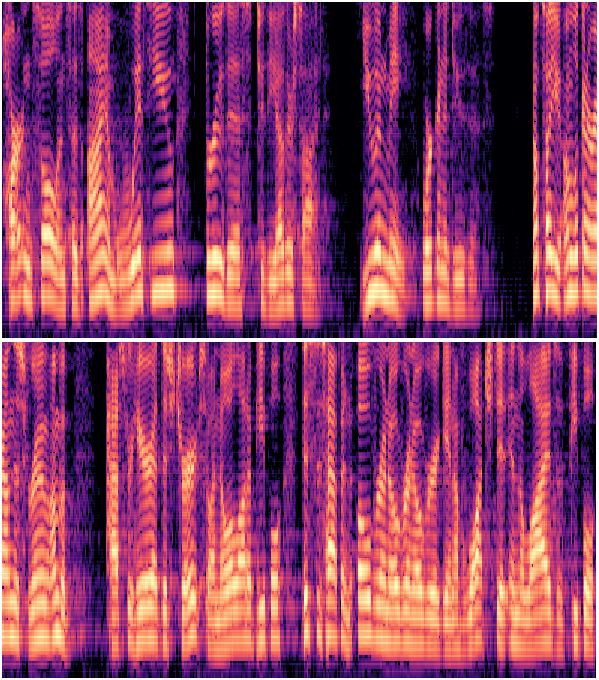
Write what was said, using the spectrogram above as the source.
heart and soul and says, I am with you through this to the other side. You and me, we're gonna do this. And I'll tell you, I'm looking around this room, I'm a pastor here at this church, so I know a lot of people. This has happened over and over and over again. I've watched it in the lives of people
